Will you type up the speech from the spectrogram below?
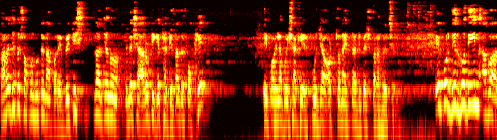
তারা যাতে সফল হতে না পারে, ব্রিটিশরা যেন এদেশে আরও টিকে থাকে, তাদের পক্ষে এই পহেলা বৈশাখের পূজা, অর্চনা ইত্যাদি পেশ করা হয়েছিল। এরপর দীর্ঘদিন আবার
